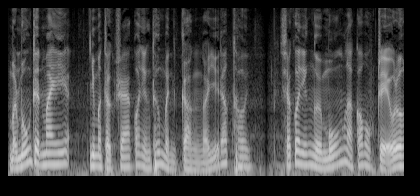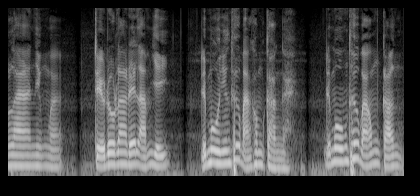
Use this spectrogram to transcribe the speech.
Mình muốn trên mây nhưng mà thực ra có những thứ mình cần ở dưới đất thôi. Sẽ có những người muốn là có một triệu đô la nhưng mà triệu đô la để làm gì? Để mua những thứ bạn không cần à. Để mua những thứ bạn không cần,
